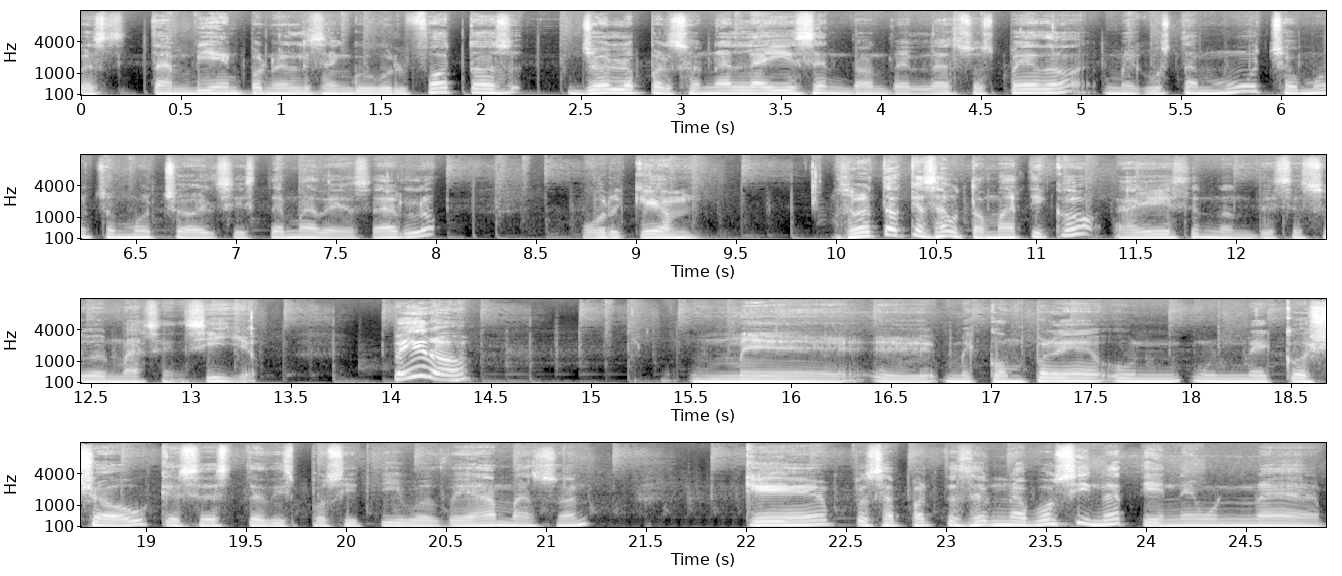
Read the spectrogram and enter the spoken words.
pues también ponerles en Google Fotos. Yo lo personal ahí es en donde las hospedo. Me gusta mucho, mucho, mucho el sistema de hacerlo. Porque, sobre todo que es automático, ahí es en donde se sube más sencillo. Pero me, eh, me compré un, un, Echo Show, que es este dispositivo de Amazon, que pues aparte de ser una bocina, tiene una,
